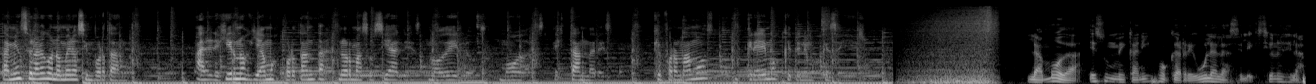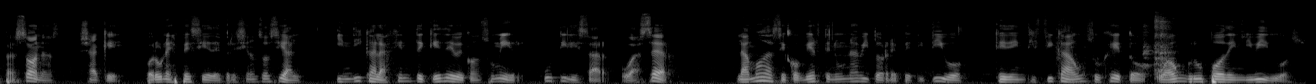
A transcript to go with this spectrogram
también son algo no menos importante. Al elegir nos guiamos por tantas normas sociales, modelos, modas, estándares, que formamos y creemos que tenemos que seguir. La moda es un mecanismo que regula las elecciones de las personas, ya que, por una especie de presión social, indica a la gente qué debe consumir, utilizar o hacer. La moda se convierte en un hábito repetitivo que identifica a un sujeto o a un grupo de individuos.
